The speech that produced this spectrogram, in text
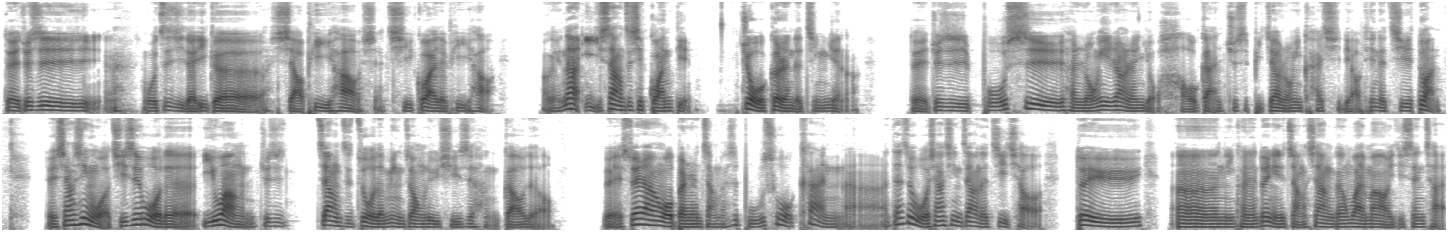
对，就是我自己的一个小癖好，小奇怪的癖好。OK，那以上这些观点，就我个人的经验了。对，就是不是很容易让人有好感，就是比较容易开启聊天的阶段。对，相信我，其实我的以往就是这样子做的命中率其实是很高的哦。对，虽然我本人长得是不错看呐，但是我相信这样的技巧对于，嗯，你可能对你的长相跟外貌以及身材，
